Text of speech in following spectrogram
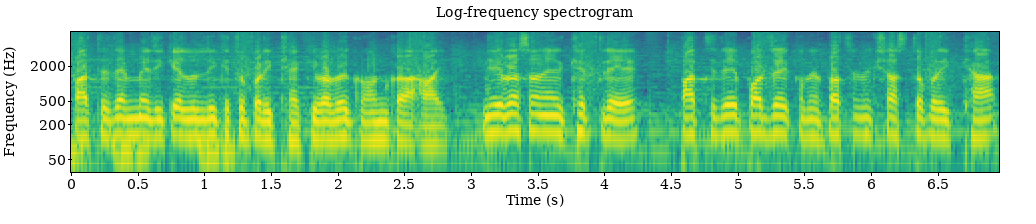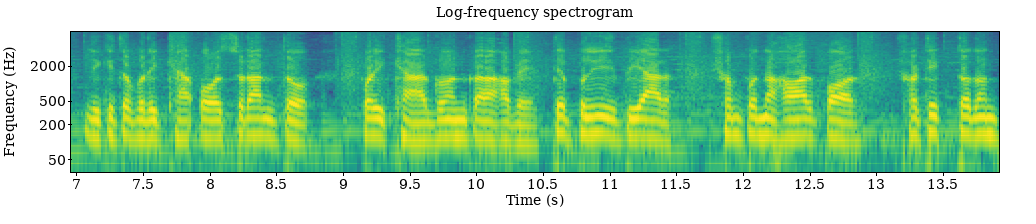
প্রার্থীদের মেডিকেল লিখিত পরীক্ষা কীভাবে গ্রহণ করা হয়। নির্বাচনের ক্ষেত্রে প্রার্থীদের পর্যায়ক্রমে প্রাথমিক স্বাস্থ্য পরীক্ষা, লিখিত পরীক্ষা ও চূড়ান্ত পরীক্ষা গ্রহণ করা হবে। তে পুলিশ বিআর সম্পূর্ণ হওয়ার পর সঠিক তদন্ত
